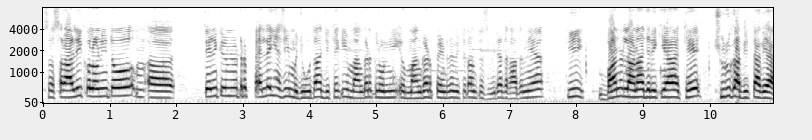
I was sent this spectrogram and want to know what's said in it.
ਸਸਰਾਲੀ ਕਲੋਨੀ ਤੋਂ 3 ਕਿਲੋਮੀਟਰ ਪਹਿਲਾਂ ਹੀ ਅਸੀਂ ਮੌਜੂਦ ਹਾਂ ਜਿੱਥੇ ਕਿ ਮੰਗੜ ਕਲੋਨੀ ਅ, ਮੰਗੜ ਪਿੰਡ ਦੇ ਵਿੱਚ ਤੁਹਾਨੂੰ ਤਸਵੀਰਾਂ ਦਿਖਾ ਦਿੰਦੇ ਆ ਕਿ ਬੰਨ ਲਾਣਾ ਜਿਹੜੀ ਕਿ ਆ ਇੱਥੇ ਸ਼ੁਰੂ ਕਰ ਦਿੱਤਾ ਗਿਆ।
